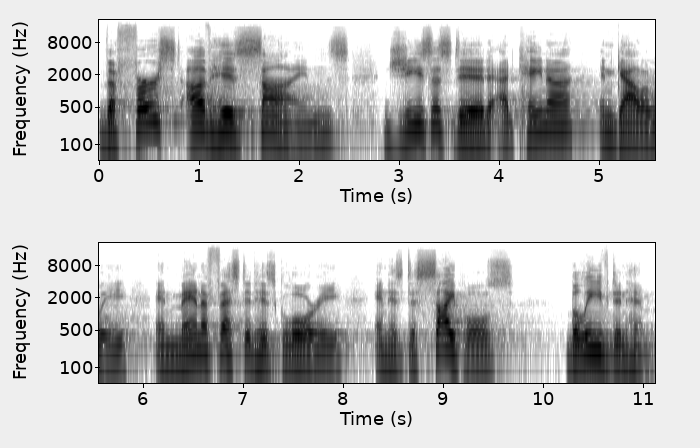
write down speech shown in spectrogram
the first of his signs, Jesus did at Cana in Galilee and manifested his glory, and his disciples believed in him.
